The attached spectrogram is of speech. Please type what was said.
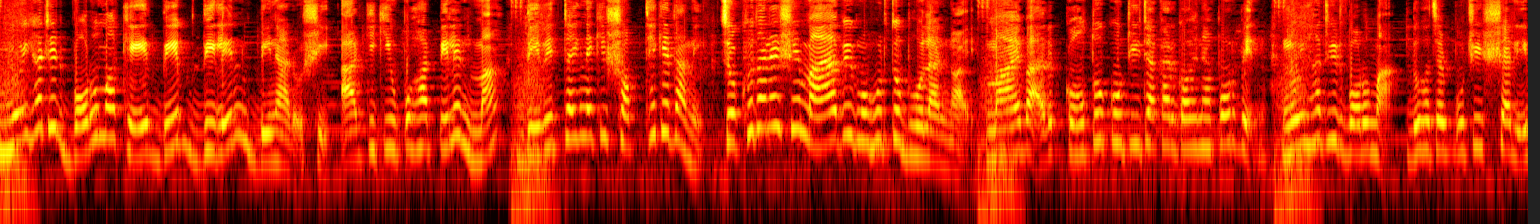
নৈহাটির বড় মাকে দেব দিলেন বেনারসি। আর কি কি উপহার পেলেন মা? দেবেরটাই নাকি সব থেকে দামি। চক্ষুদানের সেই মায়াবী মুহূর্ত ভোলার নয়। মা এবার কত কোটি টাকার গয়না পরবেন? নৈহাটির বড় মা দু হাজার পঁচিশ সালে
